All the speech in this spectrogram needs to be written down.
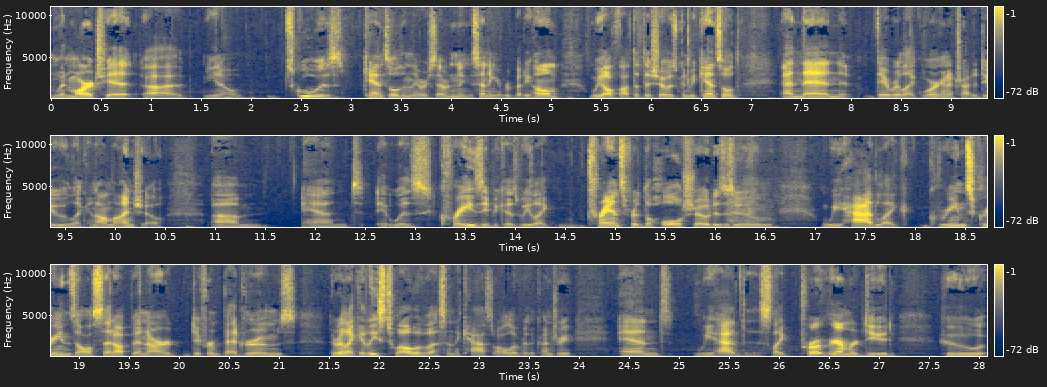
when March hit, uh, you know, school was canceled and they were sending, everybody home. We all thought that the show was going to be canceled, and then they were like, "We're going to try to do like an online show." Um, and it was crazy because we like transferred the whole show to Zoom. We had like green screens all set up in our different bedrooms. There were like at least 12 of us in the cast all over the country. And we had this like programmer dude who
